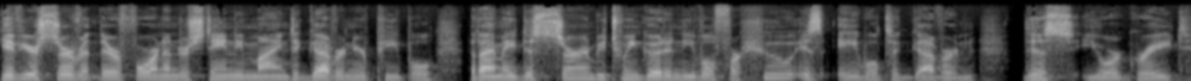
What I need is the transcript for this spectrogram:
Give your servant, therefore, an understanding mind to govern your people, that I may discern between good and evil, for who is able to govern this your great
